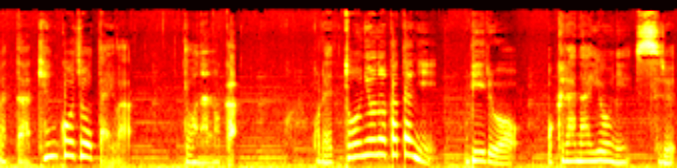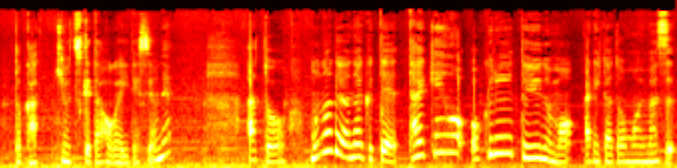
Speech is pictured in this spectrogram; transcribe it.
また健康状態はどうなのか？これ糖尿の方にビールを送らないようにするとか気をつけた方がいいですよね。あと物ではなくて体験を送るというのもありかと思います。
